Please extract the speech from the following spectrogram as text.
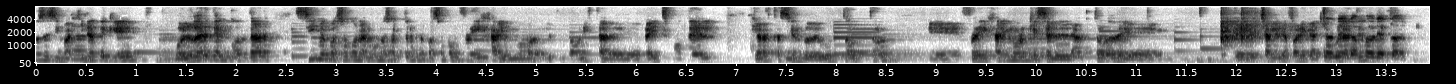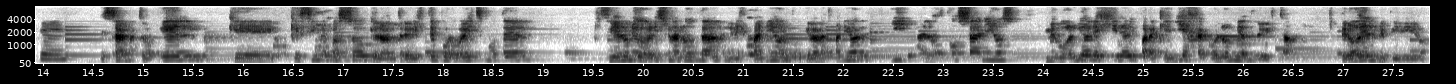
Entonces imagínate que volverte a encontrar, sí me pasó con algunos actores, me pasó con Freddie Highmore, el protagonista de Bates Motel, que ahora está haciendo The Good Doctor, eh, Freddie Highmore, que es el actor de, de Charlie la fábrica de Charlie la chocolate. Sí. Exacto, él que, que sí me pasó, que lo entrevisté por Bates Motel, fui el único que le hice una nota en español, porque él habla español, y a los dos años me volvió a elegir él para que viaje a Colombia a entrevistarme. Pero él me pidió.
